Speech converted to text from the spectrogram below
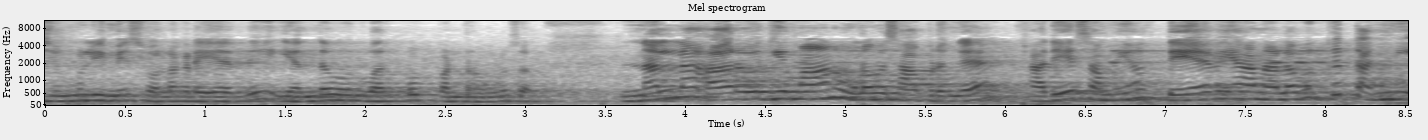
ஜிம்லேயுமே சொல்ல கிடையாது. எந்த ஒரு ஒர்க் அவுட் பண்ணுறவங்களும் சொல் நல்ல ஆரோக்கியமான உணவை சாப்பிடுங்க. அதே சமயம் தேவையான அளவுக்கு தண்ணி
